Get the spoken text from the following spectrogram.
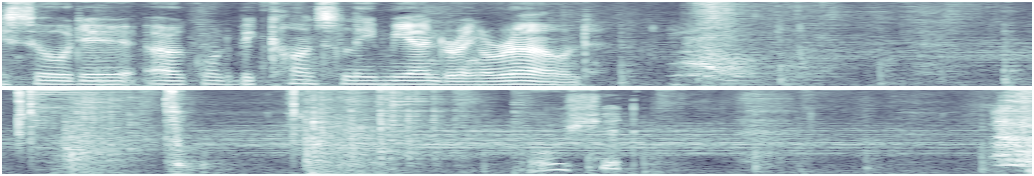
Okay, so they are going to be constantly meandering around. Oh shit. Thought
